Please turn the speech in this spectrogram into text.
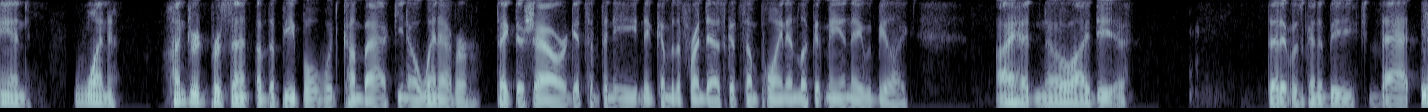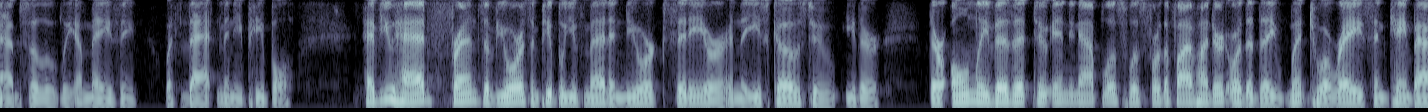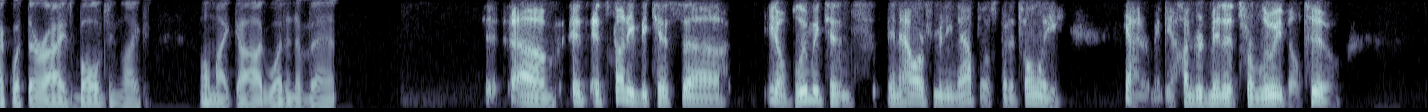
And 100% of the people would come back you know whenever take their shower, get something to eat, and they'd come to the front desk at some point and look at me and they would be like, I had no idea that it was going to be that absolutely amazing with that many people. Have you had friends of yours and people you've met in New York City or in the East Coast who either their only visit to Indianapolis was for the 500 or that they went to a race and came back with their eyes bulging like, oh my God, what an event? Um, it, it's funny because, uh, you know, Bloomington's an hour from Indianapolis, but it's only, yeah, maybe 100 minutes from Louisville, too.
